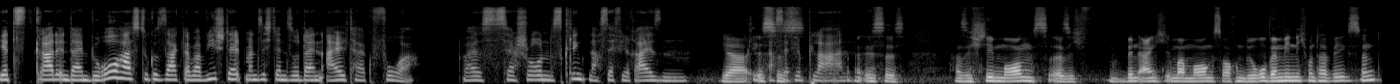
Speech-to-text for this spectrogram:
Jetzt gerade in deinem Büro hast du gesagt, aber wie stellt man sich denn so deinen Alltag vor? Weil das ist ja schon, das klingt nach sehr viel Reisen. Ja, klingt ist nach es. sehr viel Plan. Ist es. Also ich stehe morgens, also ich bin eigentlich immer morgens auch im Büro, wenn wir nicht unterwegs sind.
